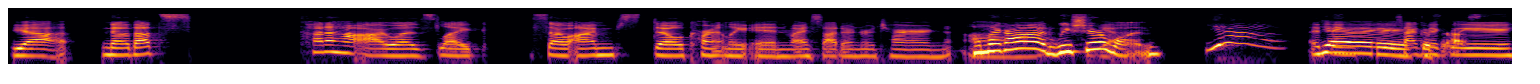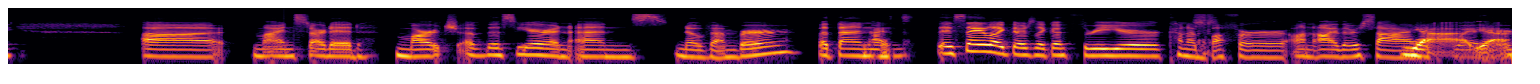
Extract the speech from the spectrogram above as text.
Yeah. No, that's kind of how I was like. So I'm still currently in my Saturn return. Oh my um, God. We share yeah. one. Yeah. I Yay. think technically, uh, mine started March of this year and ends November. But then nice. they say like there's like a three year kind of buffer on either side. Yeah. yeah.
